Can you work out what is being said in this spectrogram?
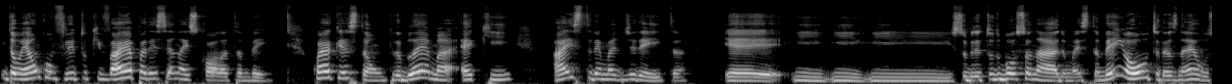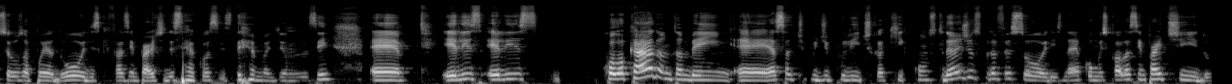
Então, é um conflito que vai aparecer na escola também. Qual é a questão? O problema é que a extrema-direita é, e, e, e, sobretudo Bolsonaro, mas também outras, né, os seus apoiadores que fazem parte desse ecossistema, digamos assim, é, eles, eles colocaram também é, essa tipo de política que constrange os professores, né, como escola sem partido,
